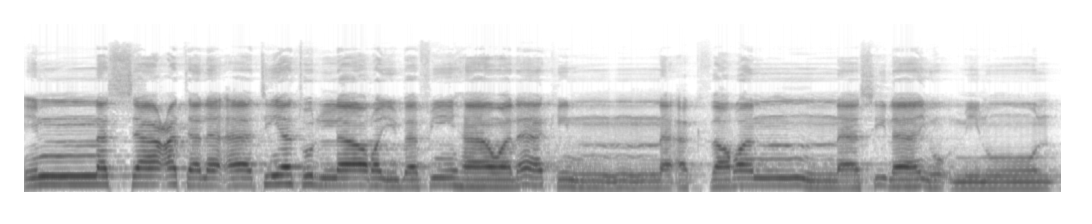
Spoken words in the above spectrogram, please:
ان الساعة لاتيه لا ريب فيها ولكن أكثر الناس لا يؤمنون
